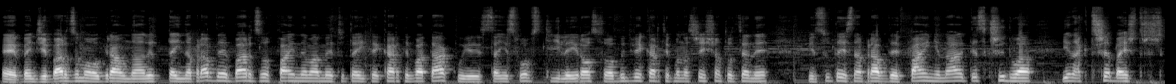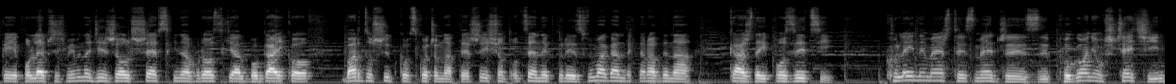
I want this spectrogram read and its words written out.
e, będzie bardzo mało grał, no ale tutaj naprawdę bardzo fajne mamy tutaj te karty w ataku, jest Stanisławski i Lejrosu, obydwie karty ponad 60 oceny, więc tutaj jest naprawdę fajnie, no ale te skrzydła jednak trzeba jeszcze troszeczkę je polepszyć, miejmy nadzieję, że Olszewski, Nawrocki albo Gajko bardzo szybko wskoczą na te 60 oceny, które jest wymagane tak naprawdę na każdej pozycji. Kolejny mecz to jest mecz z Pogonią Szczecin.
